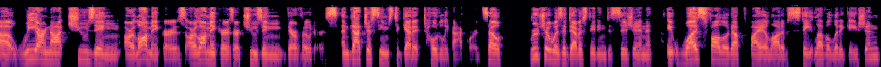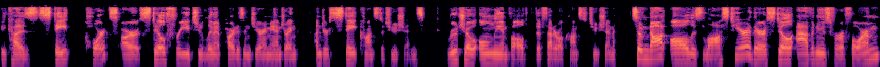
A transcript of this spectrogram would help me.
uh, we are not choosing our lawmakers. Our lawmakers are choosing their voters. And that just seems to get it totally backwards. So Rucho was a devastating decision. It was followed up by a lot of state level litigation because state courts are still free to limit partisan gerrymandering under state constitutions. Rucho only involved the federal constitution. So not all is lost here. There are still avenues for reform,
